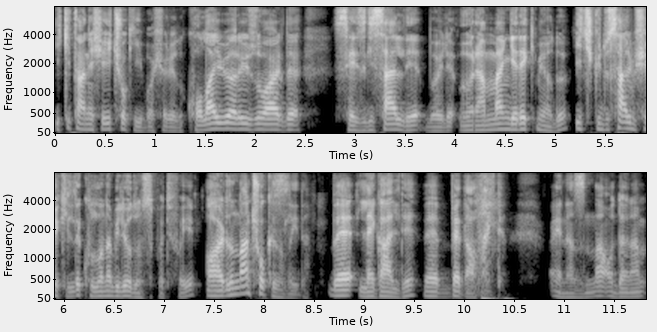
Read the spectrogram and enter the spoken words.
iki tane şeyi çok iyi başarıyordu. Kolay bir arayüzü vardı sezgiseldi. Böyle öğrenmen gerekmiyordu. İçgüdüsel bir şekilde kullanabiliyordun Spotify'ı. Ardından çok hızlıydı ve legaldi ve bedavaydı en azından o dönem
